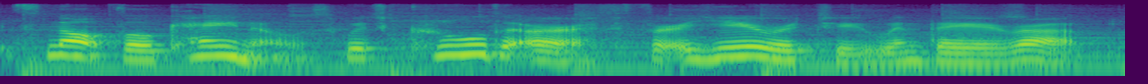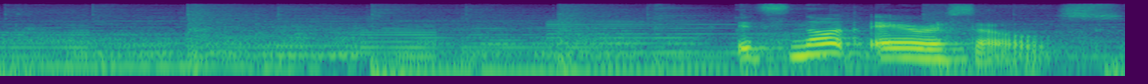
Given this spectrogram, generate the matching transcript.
It's not volcanoes, which cool the Earth for a year or two when they erupt. It's not aerosols.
